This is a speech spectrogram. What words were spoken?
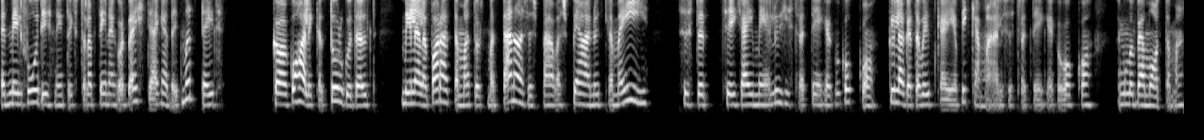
et meil Foodis näiteks tuleb teinekord hästi ägedaid mõtteid ka kohalikelt turgudelt, millele paratamatult ma tänases päevas pean ütlema ei, sest et see ei käi meie lühistrateegiaga kokku, küll aga ta võib käia pikemaajalise strateegiaga kokku, aga me peame ootama.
